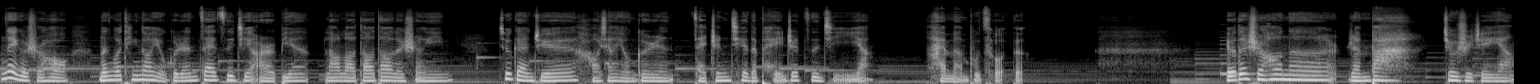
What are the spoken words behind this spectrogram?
那个时候能够听到有个人在自己耳边唠唠叨叨的声音，就感觉好像有个人在真切的陪着自己一样，还蛮不错的。有的时候呢，人吧就是这样，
